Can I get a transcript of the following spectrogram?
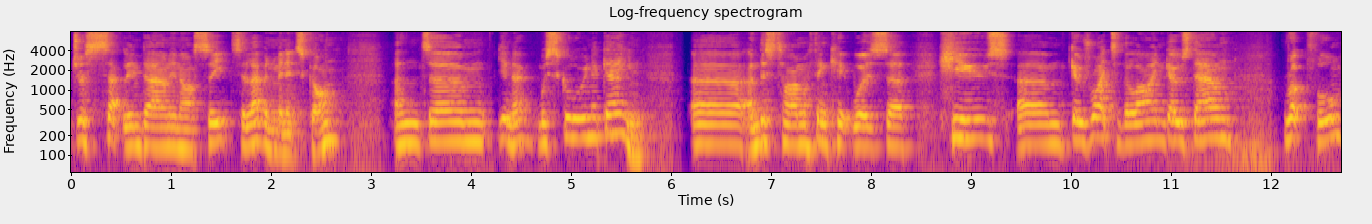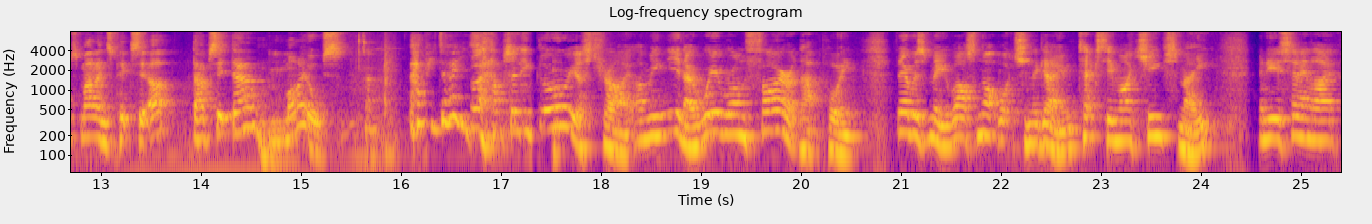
just settling down in our seats. Eleven minutes gone, and um, you know we're scoring again. Uh, and this time, I think it was uh, Hughes um, goes right to the line, goes down. Ruck forms. Malins picks it up, dabs it down. Miles, happy days. Well, absolutely glorious try. I mean, you know, we were on fire at that point. There was me, whilst not watching the game, texting my Chiefs mate, and he was saying like,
